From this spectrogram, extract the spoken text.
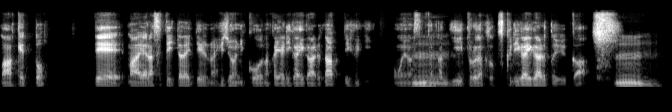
マーケットで、まあ、やらせていただいているのは非常にこう、なんかやりがいがあるなっていうふうに思います。うんなんかいいプロダクトを作りがいがあるというか、うん。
